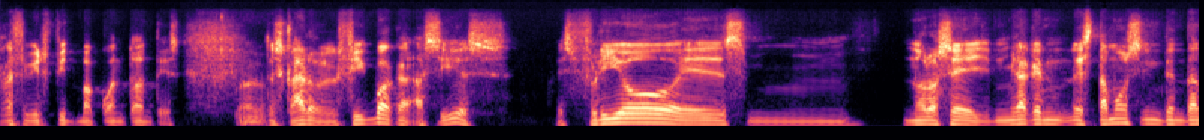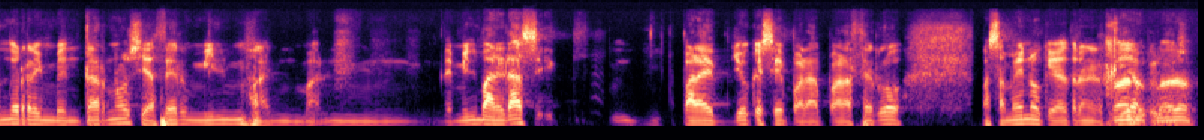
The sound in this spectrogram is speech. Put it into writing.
recibir feedback cuanto antes. Entonces, claro, el feedback así es, es frío, es... Mm, no lo sé, mira que estamos intentando reinventarnos y hacer mil de mil maneras para, yo qué sé, para, para, hacerlo más ameno que otra energía. Claro, claro.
